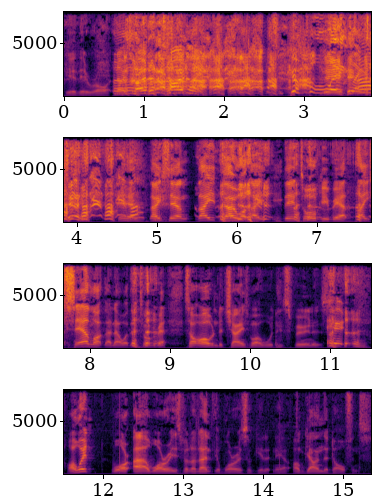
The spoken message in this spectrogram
"Yeah, they're right." No, totally. Completely. yeah, they sound. They know what they they're talking about. They sound like they know what they're talking about. So I wanted to change my wooden spooners. I went war, uh, Warriors, but I don't think the Warriors will get it now. I'm going the Dolphins.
